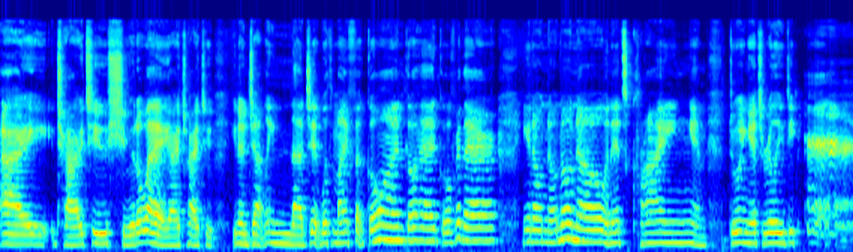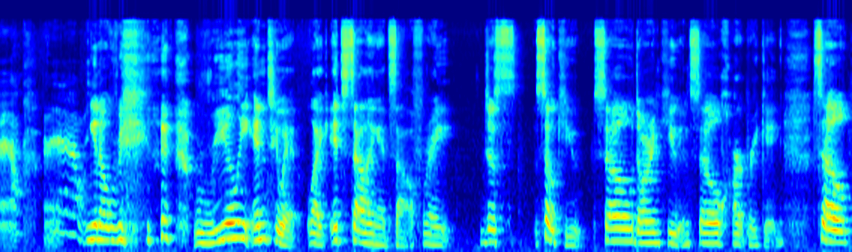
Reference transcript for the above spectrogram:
I try to shoo it away. I try to, you know, gently nudge it with my foot. Go on, go ahead, go over there. You know, no, no, no. And it's crying and doing its really deep, you know, really, really into it. Like it's selling itself, right? Just so cute, so darn cute, and so heartbreaking. So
